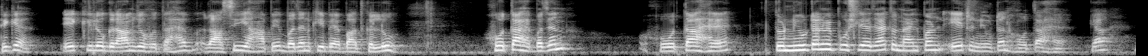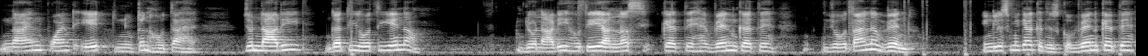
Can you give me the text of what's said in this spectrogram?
ठीक है? एक किलोग्राम जो होता है, राशि यहाँ पे वज़न की मैं बात कर लूँ। होता है, वज़न होता है तो न्यूटन में पूछ लिया जाए तो 9.8 न्यूटन होता है। क्या? 9.8 न्यूटन होता है। जो नारी गति होती है ना, जो नाड़ी होती है या नस कहते हैं, वेन कहते हैं, जो होता है ना, वेन, इंग्लिश में क्या कहते हैं इसको वेन कहते हैं।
